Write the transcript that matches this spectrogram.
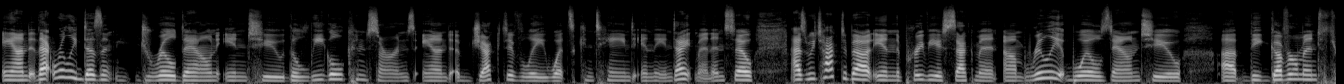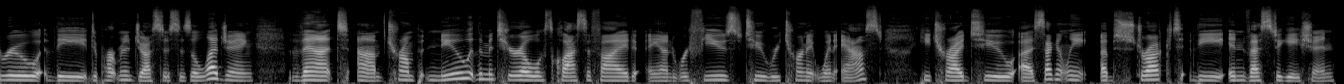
And that really doesn't drill down into the legal concerns and objectively what's contained in the indictment. And so, as we talked about in the previous segment, um, really it boils down to uh, the government, through the Department of Justice, is alleging that um, Trump knew the material was classified and refused to return it when asked. He tried to, uh, secondly, obstruct the investigation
